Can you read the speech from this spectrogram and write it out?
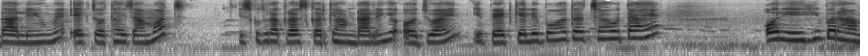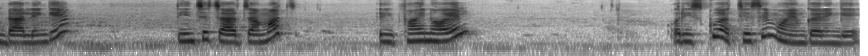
डाली हूँ मैं एक चौथाई चम्मच। इसको थोड़ा क्रश करके हम डालेंगे और ज्वाइन ये पेट के लिए बहुत अच्छा होता है। और यहीं पर हम डालेंगे तीन से चार चम्मच रिफाइन ऑयल। और इसको अच्छे से मोयम करेंगे।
